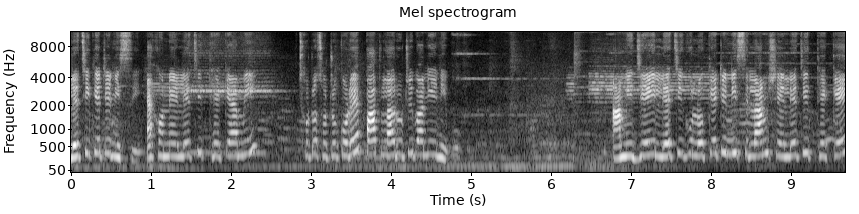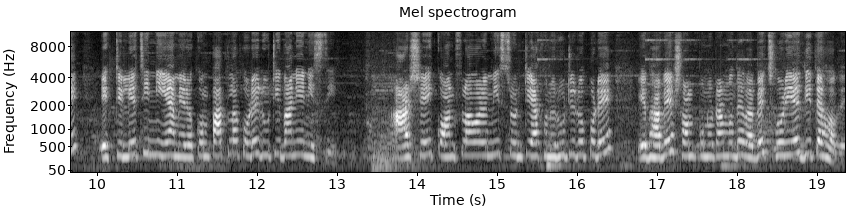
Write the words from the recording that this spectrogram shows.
লেচি কেটে নিছি। এখন এই লেচির থেকে আমি ছোট ছোট করে পাতলা রুটি বানিয়ে নিব। আমি যেই লেচিগুলো কেটে নিছিলাম, সেই লেচির থেকে একটি লেচি নিয়ে আমি এরকম পাতলা করে রুটি বানিয়ে নিছি। আর সেই কর্নফ্লাওয়ারের মিশ্রণটি এখন রুটির ওপরে এভাবে সম্পূর্ণটার মধ্যে এভাবে ছড়িয়ে দিতে হবে।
